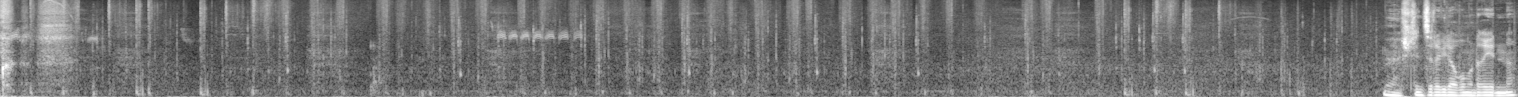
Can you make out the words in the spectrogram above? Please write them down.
Stehen sie da wieder rum und reden, ne?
